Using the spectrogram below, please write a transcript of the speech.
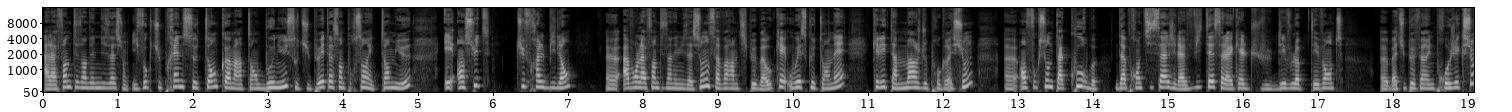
à la fin de tes indemnisations. Il faut que tu prennes ce temps comme un temps bonus où tu peux être à 100% et tant mieux. Et ensuite, tu feras le bilan euh, avant la fin de tes indemnisations, savoir un petit peu, bah ok, où est-ce que tu en es, quelle est ta marge de progression, euh, en fonction de ta courbe d'apprentissage et la vitesse à laquelle tu développes tes ventes, euh, bah tu peux faire une projection,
